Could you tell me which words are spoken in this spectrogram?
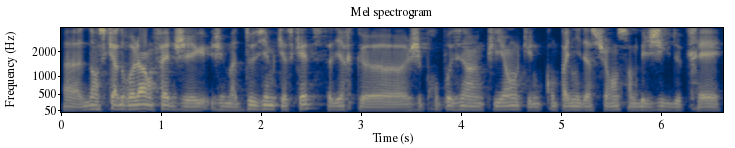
dans ce cadre-là, en fait, j'ai ma deuxième casquette, c'est-à-dire que j'ai proposé à un client qui est une compagnie d'assurance en Belgique de créer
